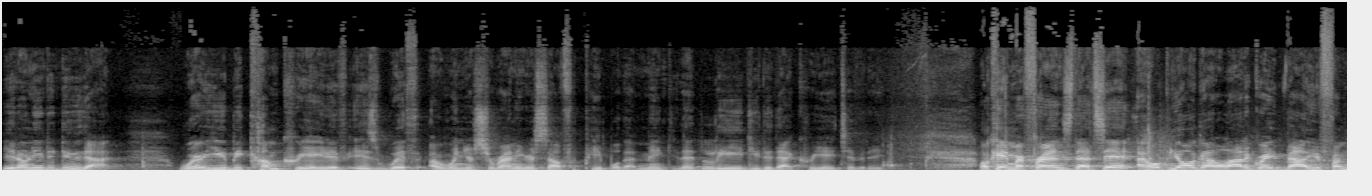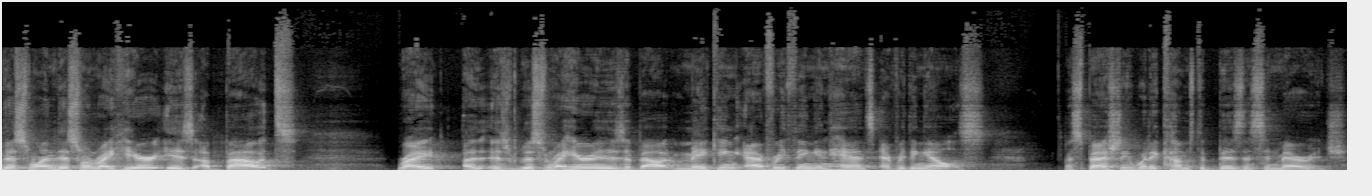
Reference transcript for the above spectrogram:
You don't need to do that. Where you become creative is with uh, when you're surrounding yourself with people that make that lead you to that creativity. Okay, my friends, that's it. I hope you all got a lot of great value from this one. This one right here is about right? Uh, is, this one right here is about making everything enhance everything else, especially when it comes to business and marriage.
